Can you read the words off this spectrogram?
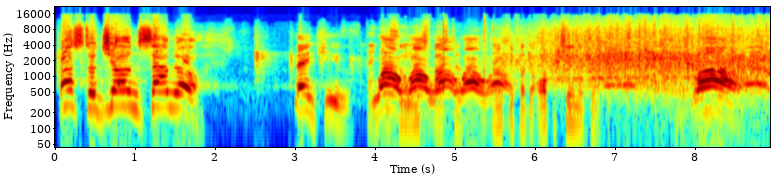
Pastor John Samuel. Thank you. Thank wow, you so wow, much, Pastor. wow, wow, wow. Thank you for the opportunity. Wow.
